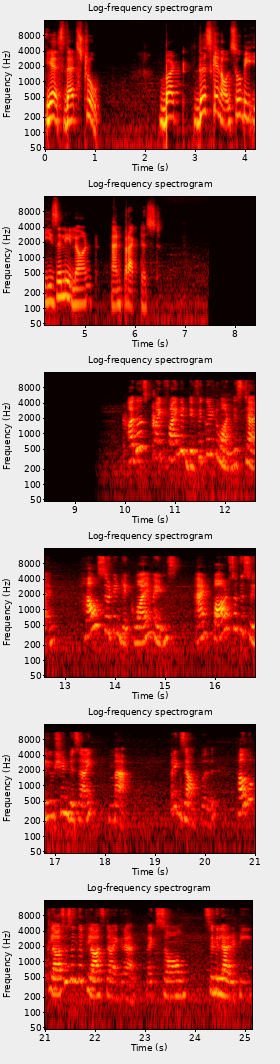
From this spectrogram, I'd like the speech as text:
Yes, that's true. But this can also be easily learned and practiced. Others might find it difficult to understand how certain requirements and parts of the solution design map. For example, how do classes in the class diagram like song, similarity,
